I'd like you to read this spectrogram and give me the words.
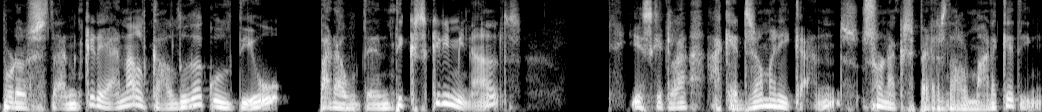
però estan creant el caldo de cultiu per autèntics criminals. I és que, clar, aquests americans són experts del màrqueting.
